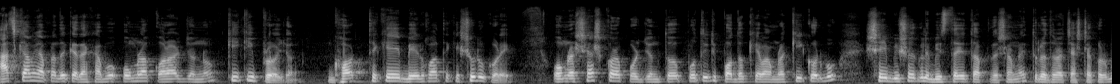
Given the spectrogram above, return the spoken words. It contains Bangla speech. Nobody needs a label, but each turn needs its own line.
আজকে আমি আপনাদেরকে দেখাবো ওমরা করার জন্য কি কি প্রয়োজন। ঘর থেকে বের হওয়া থেকে শুরু করে ওমরা শেষ করা পর্যন্ত প্রতিটি পদক্ষেপ আমরা কি করব, সেই বিষয়গুলি বিস্তারিত আপনাদের সামনে তুলে ধরার চেষ্টা করব।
